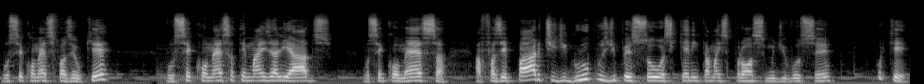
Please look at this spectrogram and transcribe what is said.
você começa a fazer o quê? Você começa a ter mais aliados, você começa a fazer parte de grupos de pessoas que querem estar mais próximo de você. Por quê?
